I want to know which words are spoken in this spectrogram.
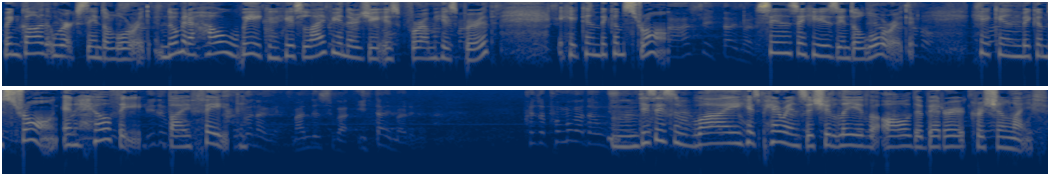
When God works in the Lord, no matter how weak his life energy is from his birth, he can become strong. Since he is in the Lord, he can become strong and healthy by faith. Mm, this is why his parents should live all the better Christian life.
